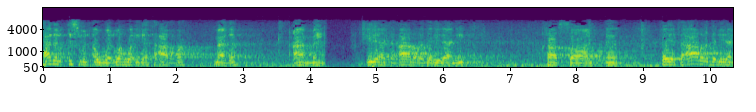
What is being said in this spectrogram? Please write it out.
هذا القسم الأول وهو إذا تعارض ماذا؟ عامين. إذا تعارض دليلان خاصان. آه. فإذا تعارض دليلان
